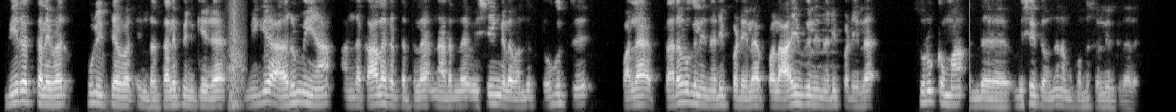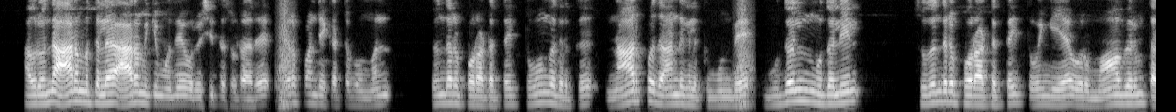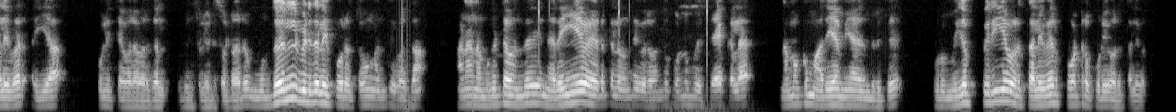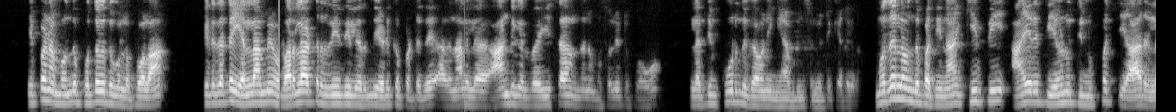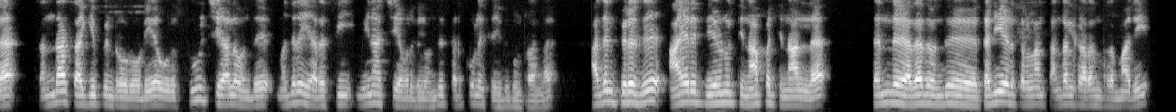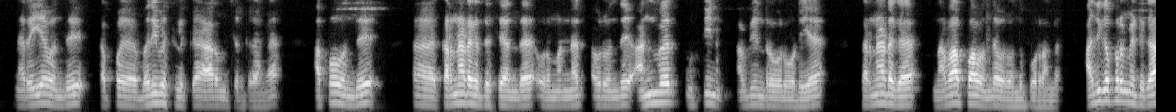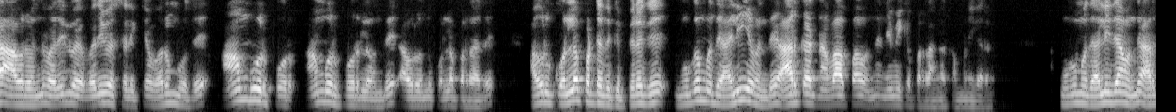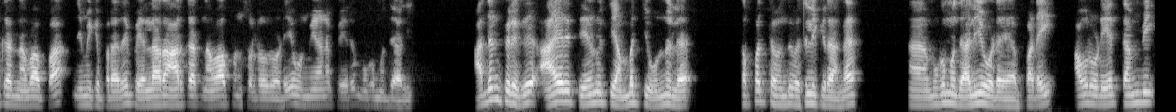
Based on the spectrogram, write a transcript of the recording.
வீரத்தலைவர் பூலித்தேவர் என்ற தலைப்பின் கீழே மிக அருமையாக அந்த காலகட்டத்தில் நடந்த விஷயங்களை வந்து தொகுத்து பல தரவுகளின் அடிப்படையில் பல ஆய்வுகளின் அடிப்படையில் சுருக்கமாக இந்த விஷயத்தை வந்து நமக்கு வந்து சொல்லியிருக்கிறாரு. அவர் வந்து ஆரம்பத்தில் ஆரம்பிக்கும் போதே ஒரு விஷயத்த சொல்கிறாரு வீரப்பாண்டிய கட்டபொம்மன் சுதந்திர போராட்டத்தை துவங்குவதற்கு நாற்பது ஆண்டுகளுக்கு முன்பே முதல் முதலில் சுதந்திர போராட்டத்தை துவங்கிய ஒரு மாபெரும் தலைவர் ஐயா புலித்தேவர் அவர்கள் அப்படின்னு சொல்லிட்டு சொல்றாரு. முதல் விடுதலை போற துவங்க இவர் தான் ஆனா நம்ம கிட்ட வந்து நிறைய இடத்துல வந்து இவரை வந்து கொண்டு போய் சேர்க்கல. நமக்கும் அறியாமையா இருந்திருக்கு. ஒரு மிகப்பெரிய ஒரு தலைவர் போற்றக்கூடிய ஒரு தலைவர். இப்போ நம்ம வந்து புத்தகத்துக்குள்ள போகலாம் கிட்டத்தட்ட எல்லாமே வரலாற்று ரீதியிலிருந்து எடுக்கப்பட்டது. அதனால இல்லை ஆண்டுகள் வயசாக வந்து நம்ம சொல்லிட்டு போவோம். எல்லாத்தையும் கூர்ந்து கவனிங்க அப்படின்னு சொல்லிட்டு கேட்டுக்கிறோம் முதல்ல வந்து பார்த்தீங்கன்னா கிபி ஆயிரத்தி எழுநூற்றி முப்பத்தி ஆறில் சந்தா சாஹிப் என்றவருடைய ஒரு சூழ்ச்சியால் வந்து மதுரை அரசி மீனாட்சி அவர்கள் வந்து தற்கொலை செய்து கொள்கிறாங்க அதன் பிறகு ஆயிரத்தி எழுநூற்றி நாற்பத்தி நாலில் தண்டு அதாவது வந்து தடி எடுத்தவெல்லாம் தண்டல்காரன்ற மாதிரி நிறைய வந்து கப்ப வரி வசூலுக்க ஆரம்பிச்சிருக்கிறாங்க. அப்போ வந்து கர்நாடகத்தை சேர்ந்த ஒரு மன்னர் அவர் வந்து அன்வர் உத்தீன் அப்படின்றவருடைய கர்நாடக நவாப்பா வந்து அவர் வந்து போடுறாங்க. அதுக்கப்புறமேட்டுக்கா அவர் வந்து வரி வரி வசூலிக்க வரும்போது ஆம்பூர் போர் ஆம்பூர் போரில் வந்து அவர் வந்து கொல்லப்படுறாரு. அவர் கொல்லப்பட்டதுக்கு பிறகு முகமது அலியை வந்து ஆர்காட் நவாப்பா வந்து நியமிக்கப்படுறாங்க கம்பெனிக்காரங்க. முகமது அலி தான் வந்து ஆர்காட் நவாப்பா நியமிக்கப்படுறாரு. இப்போ எல்லாரும் ஆர்காட் நவாப்னு சொல்கிறவருடைய உண்மையான பேர் முகமது அலி. அதன் பிறகு ஆயிரத்தி எழுநூற்றி ஐம்பத்தி ஒன்றில் கப்பத்தை வந்து வசூலிக்கிறாங்க முகமது அலியோடைய படை. அவருடைய தம்பி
